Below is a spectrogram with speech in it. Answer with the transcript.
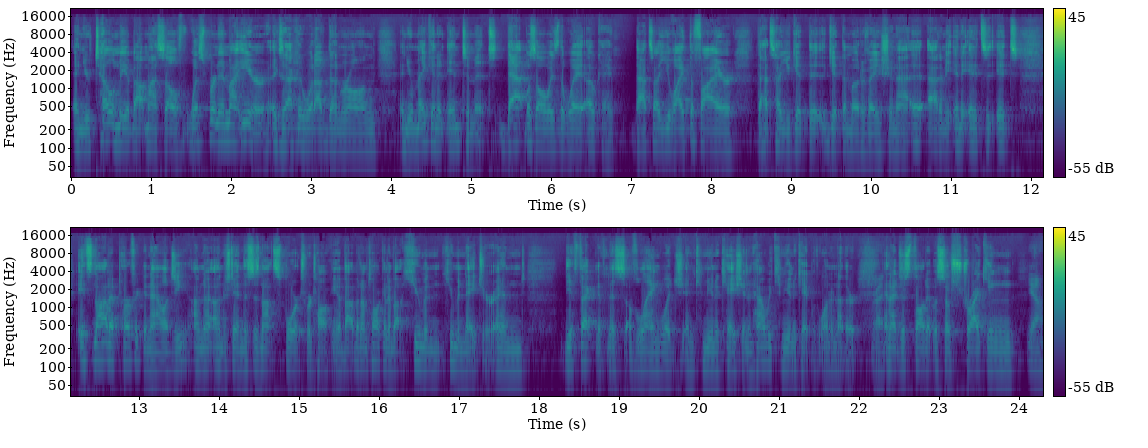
And you're telling me about myself, whispering in my ear exactly mm-hmm. what I've done wrong, and you're making it intimate. That was always the way. Okay, that's how you light the fire. That's how you get the get the motivation out, out of me. And it's it's it's not a perfect analogy. I'm not I understand this is not sports we're talking about, but I'm talking about human human nature and the effectiveness of language and communication and how we communicate with one another. Right. And I just thought it was so striking Yeah.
